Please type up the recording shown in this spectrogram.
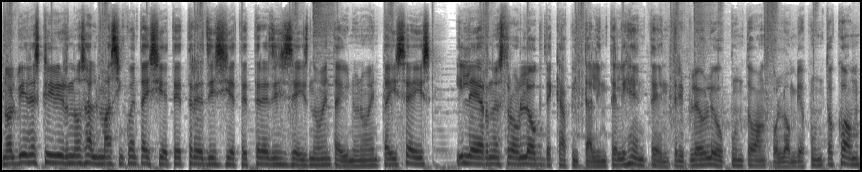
No olviden escribirnos al más 57 317 316 91 96 y leer nuestro blog de Capital Inteligente en www.bancolombia.com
